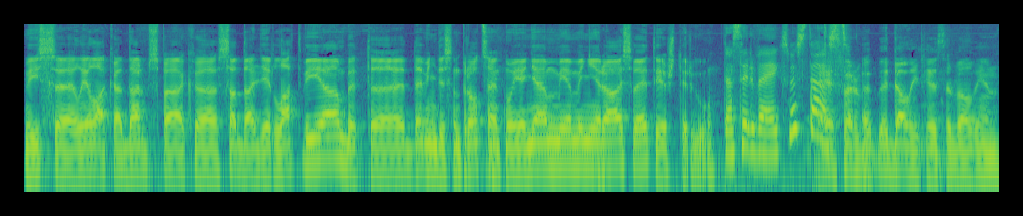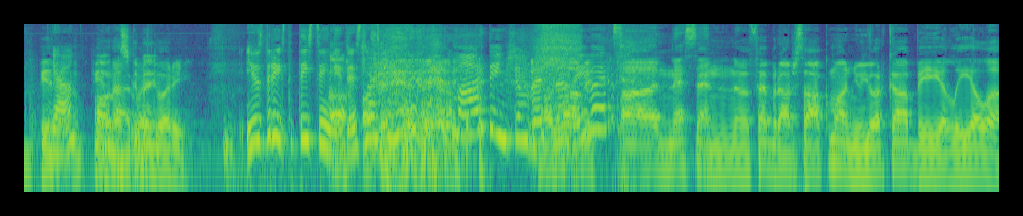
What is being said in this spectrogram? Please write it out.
Visa lielākā darba spēka sadaļa ir Latvijā, bet 90% no ieņēmumiem viņi ir ASV tieši tirgū. tas ir veiksmes Es stāsts. varu dalīties ar vēl vienu es piemēru, vai gribēju- tu arī? Jūs drīkstat izcīnīties. Ah, Mārtiņš un. Ivars. Uh, Nesen, uh, februāra sākumā, Ņujorkā bija liela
